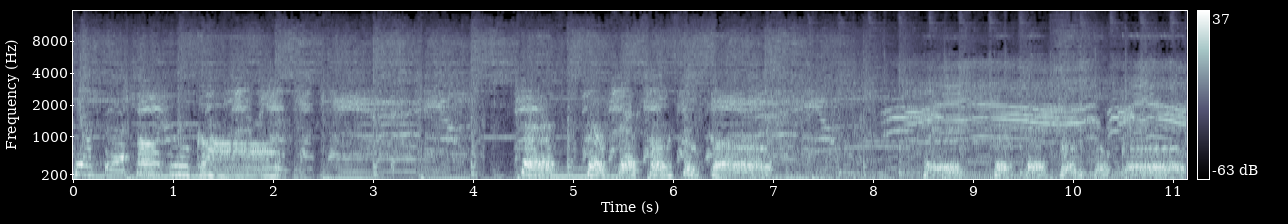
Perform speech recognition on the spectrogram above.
Yes, they're faithful to God. Yes, they're faithful to God. Yes, they're faithful to God.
